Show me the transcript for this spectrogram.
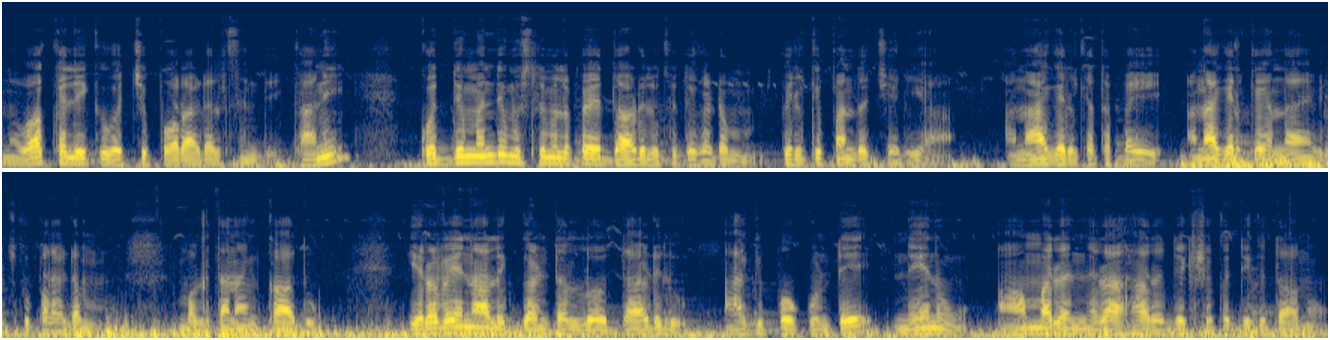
నవాఖలీకి వచ్చి పోరాడాల్సింది. కానీ కొద్దిమంది ముస్లింలపై దాడులకు దిగడం పిరికిపంద చర్య అనాగరికతపై అనాగరికంగా విరుచుకుపడడం మగతనం కాదు. ఇరవై నాలుగు గంటల్లో దాడులు ఆగిపోకుంటే నేను ఆమర నిరాహార దీక్షకు దిగుతాను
